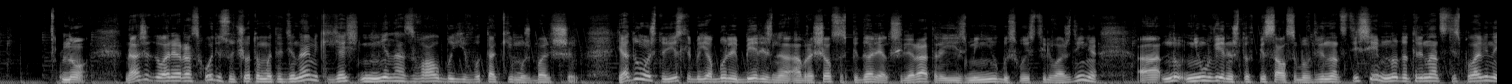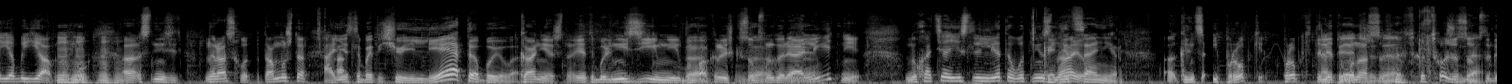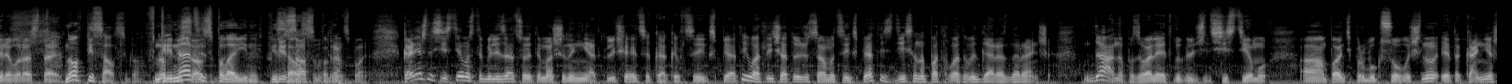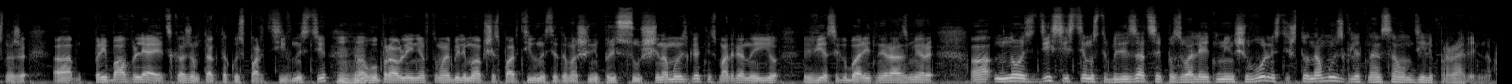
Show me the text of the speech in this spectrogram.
Но, даже говоря о расходе, с учетом этой динамики, я не назвал бы его таким уж большим. Я думаю, что если бы я более бережно обращался с педали акселератора и изменил бы свой стиль вождения, а, ну, не уверен, что вписался бы в 12,7, но до 13,5 я бы явно мог а, снизить на расход. Потому что... А если бы это еще и лето было? Конечно, это были не зимние Да, покрышки, собственно да, говоря, а да. летние. Но хотя, если лето, вот не знаю... Кондиционер. А, И пробки. Пробки-то летом у нас да. тоже, Да. собственно говоря, вырастают. Но вписался бы. В Но 13 с половиной Вписался вписался бы в. Конечно, система стабилизации у этой машины не отключается, как и в CX-5. И в отличие от той же самой CX-5, здесь она подхватывает гораздо раньше. Да, она позволяет выключить систему а, по антипробуксовочную. Это, конечно же, а, прибавляет, скажем так, такой спортивности в управлении автомобилем. И вообще спортивность этой машине присуща, на мой взгляд, несмотря на ее вес и габаритные размеры. Но здесь система стабилизации позволяет меньше вольности, что, на мой взгляд, на самом деле правильно.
